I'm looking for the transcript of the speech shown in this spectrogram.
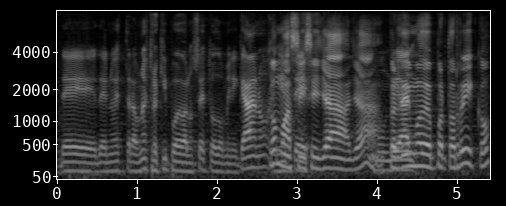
de, de nuestra, nuestro equipo de baloncesto dominicano. ¿Cómo en así? este Si ya, ya. mundial. Perdimos de Puerto Rico.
